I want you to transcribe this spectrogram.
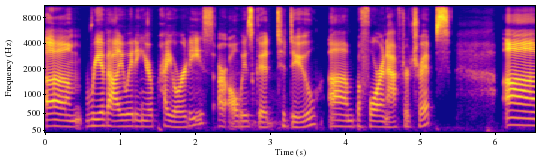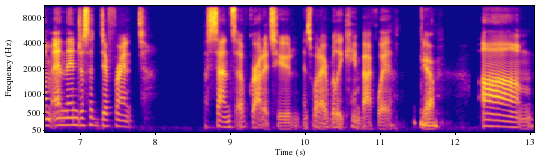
um, reevaluating your priorities are always good to do um, before and after trips. Um, and then just a different sense of gratitude is what I really came back with. Yeah. Um,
